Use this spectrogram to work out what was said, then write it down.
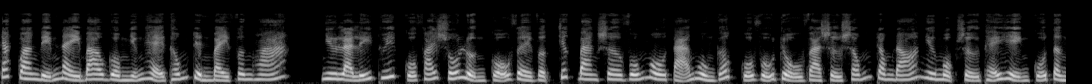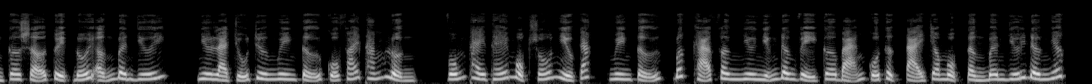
Các quan điểm này bao gồm những hệ thống trình bày phân hóa, như là lý thuyết của phái số luận cổ về vật chất ban sơ vốn mô tả nguồn gốc của vũ trụ và sự sống trong đó như một sự thể hiện của tầng cơ sở tuyệt đối ẩn bên dưới, như là chủ trương nguyên tử của phái thắng luận, vốn thay thế một số nhiều các nguyên tử bất khả phân như những đơn vị cơ bản của thực tại cho một tầng bên dưới đơn nhất,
